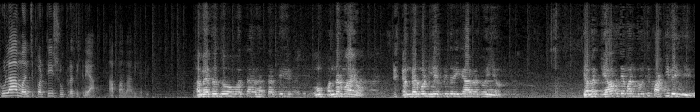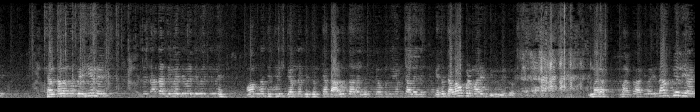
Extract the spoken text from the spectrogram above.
ખુલ્લા મંચ પરથી શું પ્રતિક્રિયા આપવામાં આવી હતી. અમે તો જો હું હું પંદરમો આવ્યો. પંદરમો ડીએસપી તરીકે આવ્યો તો અહીંયા. અમે ત્યાં વખતે મારી દોસ્તી પાકી થઈ ગઈ છે. સંકલનમાં બેસીએ ને, એટલે દાદા ધીમે ધીમે ધીમે ધીમે આમ નથી થયું, તેમ નથી થયું. ત્યાં દારૂ ચાલે છે, ત્યાં બધું એમ ચાલે છે. એ તો ચલાવવું પડે મારી કીધું મેં તો. મારા મારે તો આજુબાજુ દારૂ પીએલી યાર.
